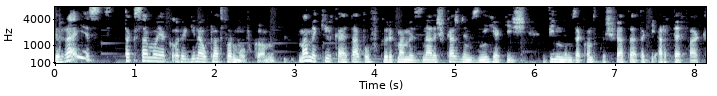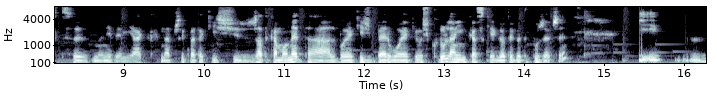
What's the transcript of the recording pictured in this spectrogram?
Gra jest tak samo jak oryginał platformówką. Mamy kilka etapów, w których mamy znaleźć w każdym z nich jakiś w innym zakątku świata taki artefakt, no nie wiem, jak na przykład jakiś rzadka moneta albo jakieś berło jakiegoś króla inkaskiego, tego typu rzeczy. I mm,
